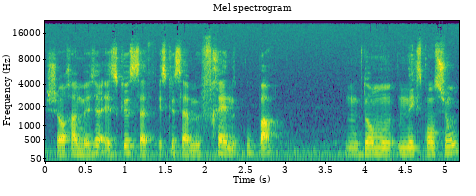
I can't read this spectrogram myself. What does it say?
je suis en train de me dire, est-ce que ça, est-ce que ça me freine ou pas dans mon expansion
